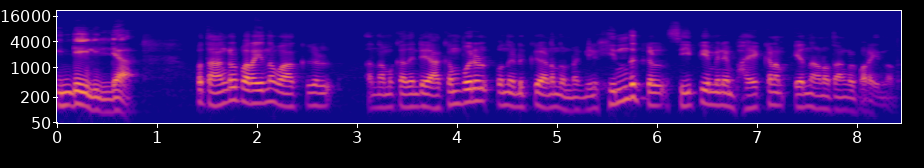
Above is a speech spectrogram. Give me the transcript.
ഇന്ത്യയിലില്ല അപ്പോൾ താങ്കൾ പറയുന്ന വാക്കുകൾ നമുക്കതിന്റെ അകമ്പൊരുൾ ഒന്ന് എടുക്കുകയാണെന്നുണ്ടെങ്കിൽ ഹിന്ദുക്കൾ സി പി എമ്മിനെ ഭയക്കണം എന്നാണോ താങ്കൾ പറയുന്നത്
